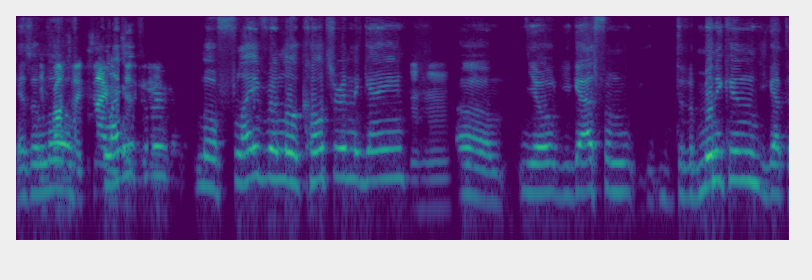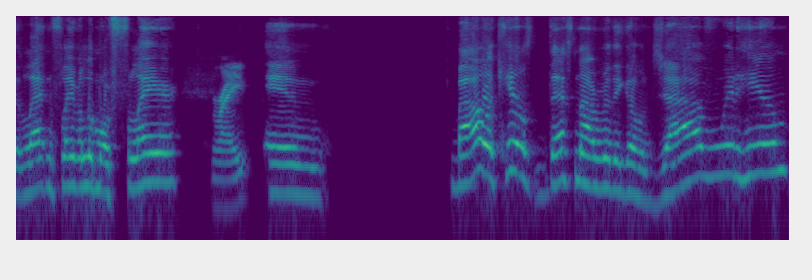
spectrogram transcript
There's a little flavor, little flavor, a little culture in the game. Mm-hmm. Um, you know, you guys from the Dominican, you got the Latin flavor, a little more flair. Right. And by all accounts, that's not really gonna jive with him,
